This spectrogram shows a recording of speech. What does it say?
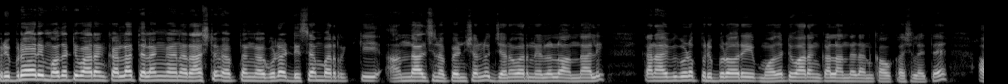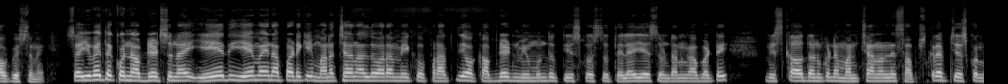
ఫిబ్రవరి మొదటి వారం కల్లా తెలంగాణ రాష్ట్ర వ్యాప్తంగా కూడా డిసెంబర్కి అందాల్సిన పెన్షన్లు జనవరి నెలలో అందాలి. కానీ అవి కూడా ఫిబ్రవరి మొదటి వారం కల్లా అందడానికి అవకాశాలు అయితే అవుపిస్తున్నాయి. సో ఇవైతే కొన్ని అప్డేట్స్ ఉన్నాయి. ఏది ఏమైనప్పటికీ మన ఛానల్ ద్వారా మీకు ప్రతి ఒక్క అప్డేట్ మీ ముందుకు తీసుకొస్తూ తెలియజేస్తుంటాను కాబట్టి మిస్ కావద్దు అనుకుంటే మన ఛానల్ని సబ్స్క్రైబ్ చేసుకొని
